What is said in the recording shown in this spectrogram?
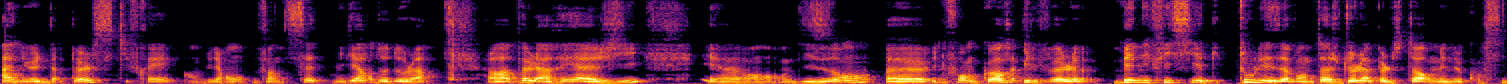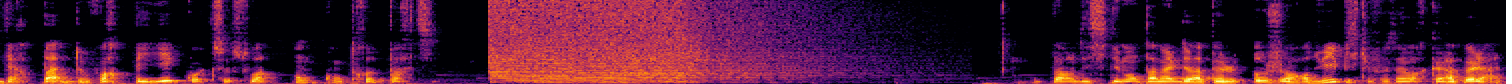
annuel d'Apple, ce qui ferait environ 27 milliards de dollars. Alors Apple a réagi euh, en disant, euh, une fois encore, ils veulent bénéficier de tous les avantages de l'Apple Store, mais ne considèrent pas devoir payer quoi que ce soit en contrepartie. On parle décidément pas mal de aujourd'hui, puisqu'il faut savoir que Apple a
